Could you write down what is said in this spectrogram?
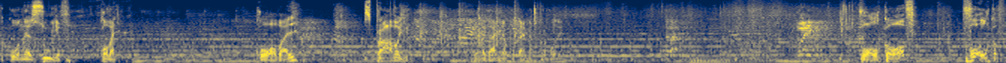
Виконує Зуєв. Коваль. Коваль. З правої. Нелегального кута м'яч проходить. Волков. Волков.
